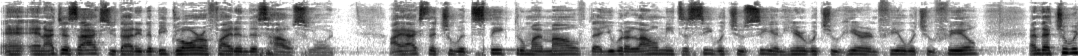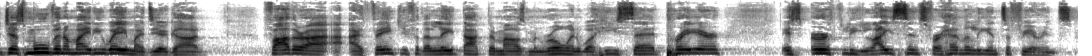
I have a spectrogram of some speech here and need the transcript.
And, and I just ask you, Daddy, to be glorified in this house, Lord. I ask that you would speak through my mouth, that you would allow me to see what you see and hear what you hear and feel what you feel, and that you would just move in a mighty way, my dear God. Father, I, I thank you for the late Dr. Myles Munroe and what he said. Prayer is earthly license for heavenly interference.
